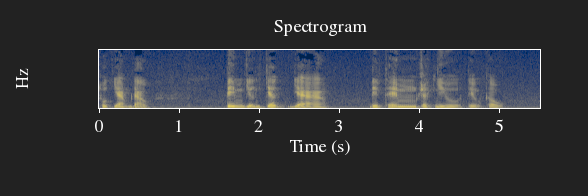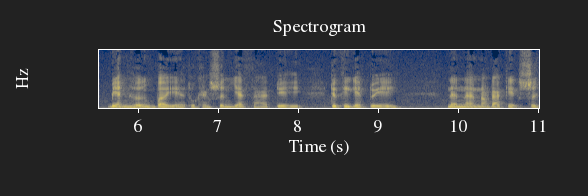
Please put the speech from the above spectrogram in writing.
thuốc giảm đau, tiêm dưỡng chất và tiếp thêm rất nhiều tiểu cầu. Bị ảnh hưởng bởi thuốc kháng sinh và xạ trị trước khi ghép tủy, nên nó đã kiệt sức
